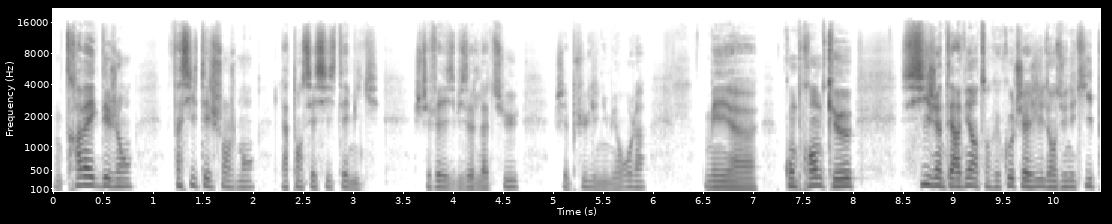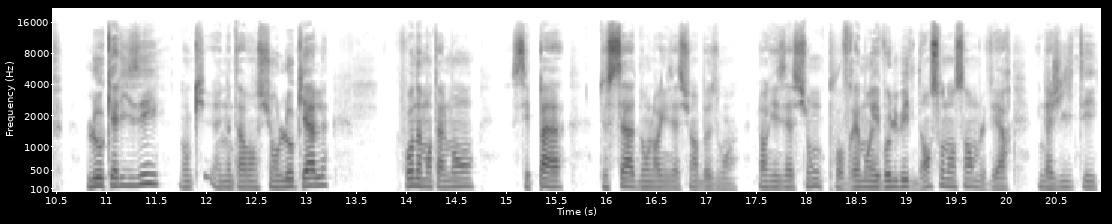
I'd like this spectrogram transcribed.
Donc travailler avec des gens, faciliter le changement, la pensée systémique. Je t'ai fait des épisodes là-dessus, j'ai plus les numéros là, mais euh, comprendre que si j'interviens en tant que coach agile dans une équipe localisée, donc une intervention locale, fondamentalement, c'est pas de ça dont l'organisation a besoin. L'organisation, pour vraiment évoluer dans son ensemble vers une agilité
